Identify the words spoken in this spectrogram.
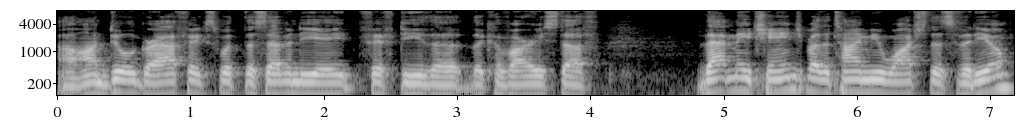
uh, on dual graphics with the 7850, the, the Kaveri stuff. That may change by the time you watch this video.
